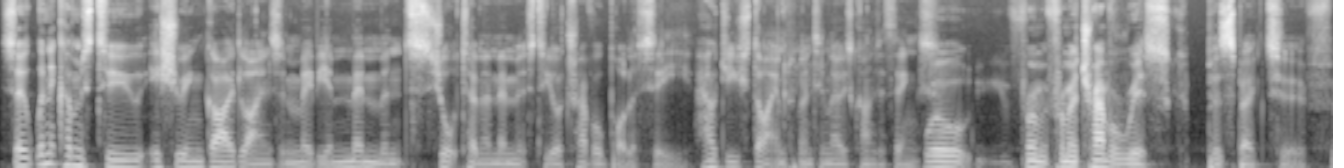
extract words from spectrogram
So, when it comes to issuing guidelines and maybe amendments, short-term amendments to your travel policy, how do you start implementing those kinds of things? Well, from from a travel risk perspective,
